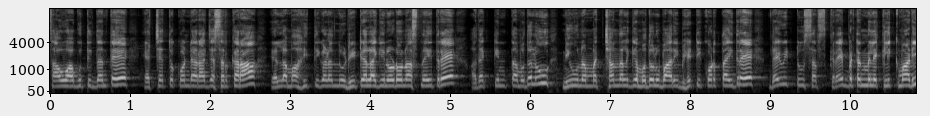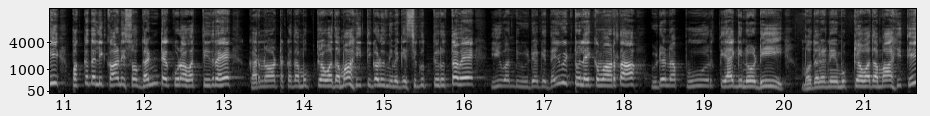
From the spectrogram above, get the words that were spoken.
ಸಾವು ಆಗುತ್ತಿದ್ದಂತೆ ಎಚ್ಚೆತ್ತುಕೊಂಡ ರಾಜ್ಯ ಸರ್ಕಾರ ಎಲ್ಲ ಮಾಹಿತಿಗಳನ್ನು ಡೀಟೇಲ್ ಆಗಿ ನೋಡೋಣ ಸ್ನೇಹಿತರೆ. ಅದಕ್ಕಿಂತ ಮೊದಲು ನೀವು ನಮ್ಮ ಚಾನಲ್ಗೆ ಮೊದಲು ಬಾರಿ ಭೇಟಿ ಕೊಡ್ತಾ ಇದ್ರೆ ದಯವಿಟ್ಟು ಸಬ್ಸ್ಕ್ರೈಬ್ ಬಟನ್ ಮೇಲೆ ಕ್ಲಿಕ್ ಮಾಡಿ, ಪಕ್ಕದಲ್ಲಿ ಕಾಣಿಸೋ ಗಂಟೆ ಕೂಡ ಒತ್ತಿದ್ರೆ ಕರ್ನಾಟಕದ ಮುಖ್ಯವಾದ ಮಾಹಿತಿಗಳು ನಿಮಗೆ ಸಿಗುತ್ತಿರುತ್ತವೆ. ಈ ಒಂದು ವಿಡಿಯೋಗೆ ದಯವಿಟ್ಟು ಲೈಕ್ ಮಾಡ್ತಾ ವಿಡಿಯೋನ ಪೂರ್ತಿಯಾಗಿ ನೋಡಿ. ಮೊದಲನೇ ಮುಖ್ಯವಾದ ಮಾಹಿತಿ,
